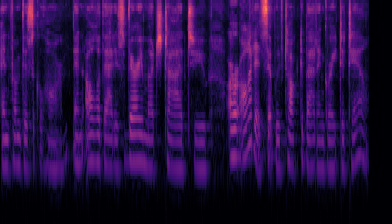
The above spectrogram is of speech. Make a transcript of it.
and from physical harm? And all of that is very much tied to our audits that we've talked about in great detail.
